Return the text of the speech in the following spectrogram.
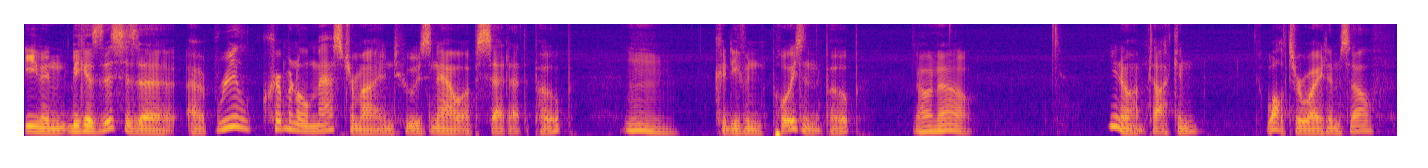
even because this is a, a real criminal mastermind who is now upset at the Pope. Mm. Could even poison the Pope. Oh no. You know, I'm talking Walter White himself.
